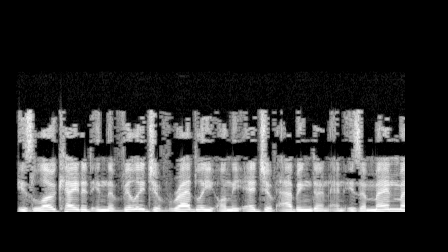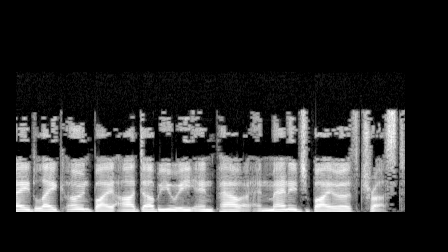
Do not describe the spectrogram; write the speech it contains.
is located in the village of Radley on the edge of Abingdon and is a man-made lake owned by RWE Power and managed by Earth Trust.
